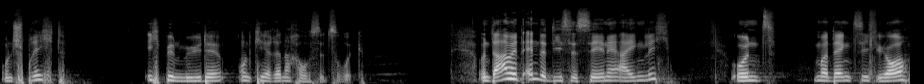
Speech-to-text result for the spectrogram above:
und spricht, ich bin müde und kehre nach Hause zurück. Und damit endet diese Szene eigentlich. Und man denkt sich, ja,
